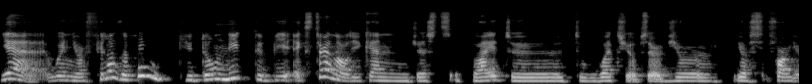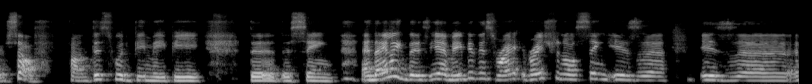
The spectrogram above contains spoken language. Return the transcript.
yeah, when you're philosophing, you don't need to be external. You can just apply it to to what you observe your your for yourself. This would be maybe the the thing. And I like this. Yeah, maybe this ra- rational thing is uh, is uh,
